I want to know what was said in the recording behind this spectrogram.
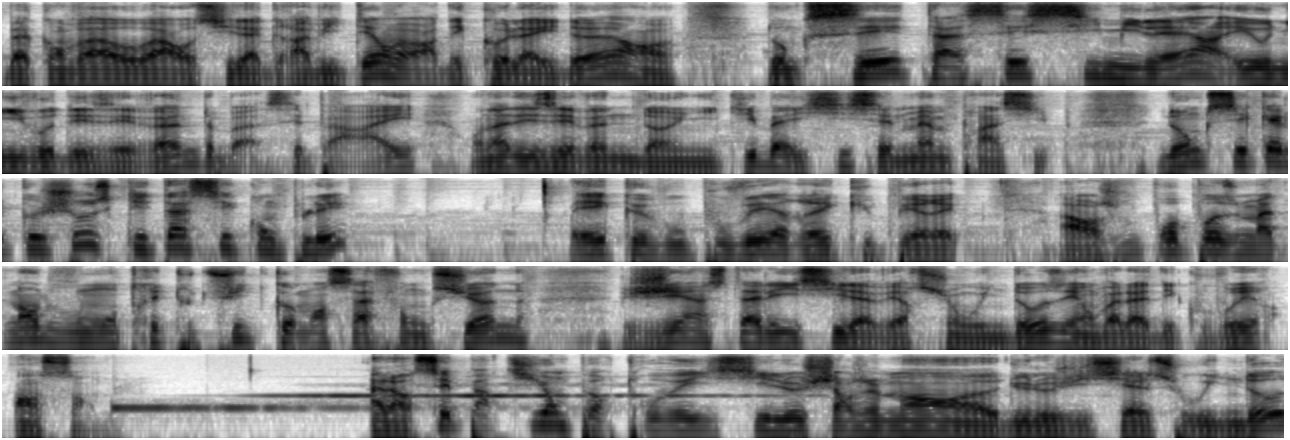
bah, qu'on va avoir aussi la gravité, on va avoir des colliders. Donc c'est assez similaire. Et au niveau des events, bah, c'est pareil. On a des events dans Unity, bah, ici c'est le même principe. Donc c'est quelque chose qui est assez complet et que vous pouvez récupérer. Alors je vous propose maintenant de vous montrer tout de suite comment ça fonctionne. J'ai installé ici la version Windows et on va la découvrir ensemble. Alors c'est parti, on peut retrouver ici le chargement euh, du logiciel sous Windows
